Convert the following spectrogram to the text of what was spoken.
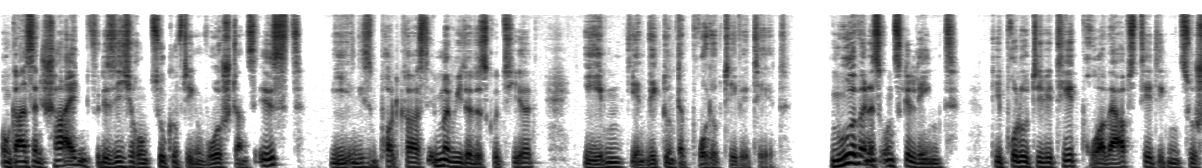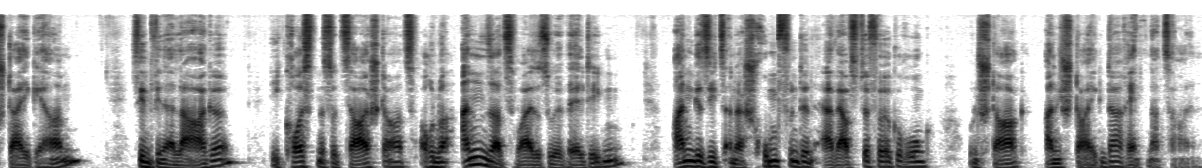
Und ganz entscheidend für die Sicherung zukünftigen Wohlstands ist, wie in diesem Podcast immer wieder diskutiert, eben die Entwicklung der Produktivität. Nur wenn es uns gelingt, die Produktivität pro Erwerbstätigen zu steigern, sind wir in der Lage, die Kosten des Sozialstaats auch nur ansatzweise zu bewältigen, angesichts einer schrumpfenden Erwerbsbevölkerung und stark ansteigender Rentnerzahlen.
